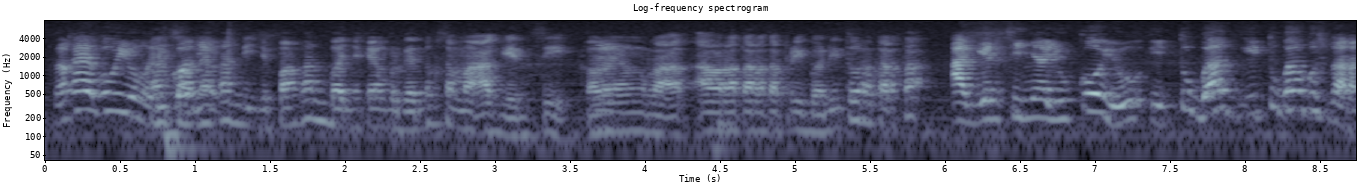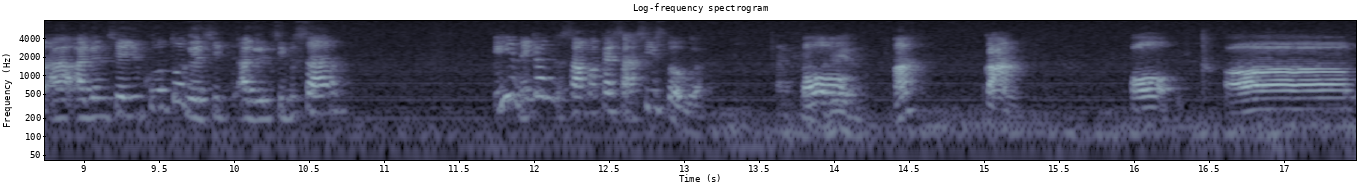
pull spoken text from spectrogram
Makanya gue bingung Kan soalnya kan di Jepang kan banyak yang bergantung sama agensi. Kalau Hmm. yang ra- rata-rata pribadi itu rata-rata agensinya Yuko Yu itu bag itu bagus bentar. A- Agensinya Yuko tuh agensi agensi besar. Ini kan sama kayak Sasis tuh gua. Oh, hah? Kan. Oh, em,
